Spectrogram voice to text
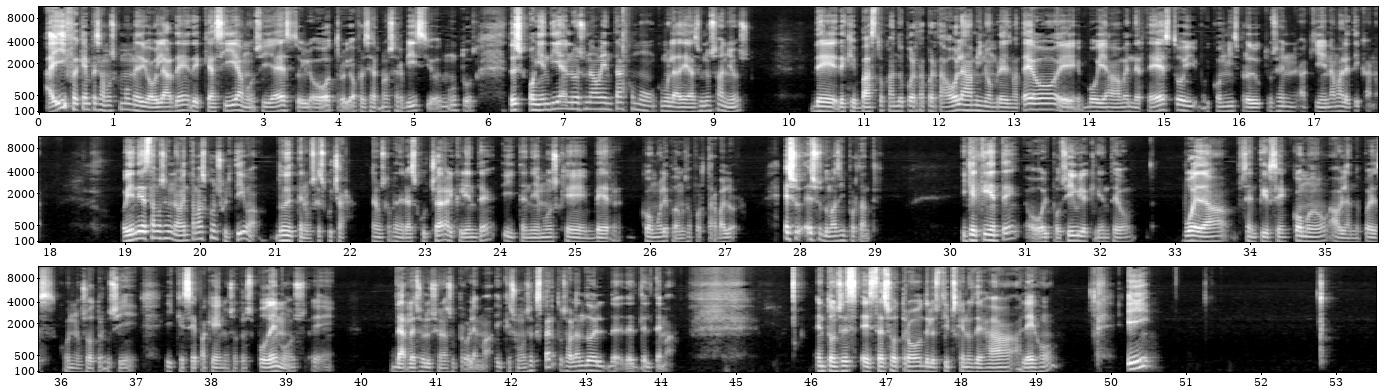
ahí fue que empezamos como medio a hablar de, de qué hacíamos y esto y lo otro y ofrecernos servicios mutuos. Entonces, hoy en día no es una venta como, como la de hace unos años, de, que vas tocando puerta a puerta, hola, mi nombre es Mateo, eh, voy a venderte esto y voy con mis productos en, aquí en la maletica, no. Hoy en día estamos en una venta más consultiva, donde tenemos que escuchar, tenemos que aprender a escuchar al cliente y tenemos que ver cómo le podemos aportar valor. Eso, eso es lo más importante. Y que el cliente o el posible cliente pueda sentirse cómodo hablando pues con nosotros y, que sepa que nosotros podemos eh, darle solución a su problema y que somos expertos hablando del, tema. Entonces, este es otro de los tips que nos deja Alejo. Y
